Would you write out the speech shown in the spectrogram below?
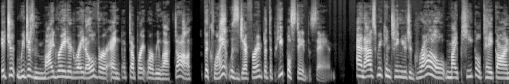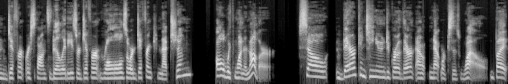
it just, we just migrated right over and picked up right where we left off. The client was different, but the people stayed the same. And as we continue to grow, my people take on different responsibilities or different roles or different connections all with one another. So they're continuing to grow their networks as well. But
